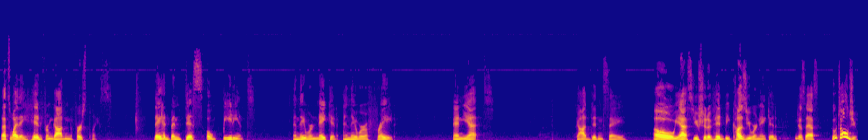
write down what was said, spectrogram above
That's why they hid from God in the first place. They had been disobedient. and they were naked and they were afraid. And yet, God didn't say, Oh, yes, you should have hid because you were naked. He just asked, Who told you?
